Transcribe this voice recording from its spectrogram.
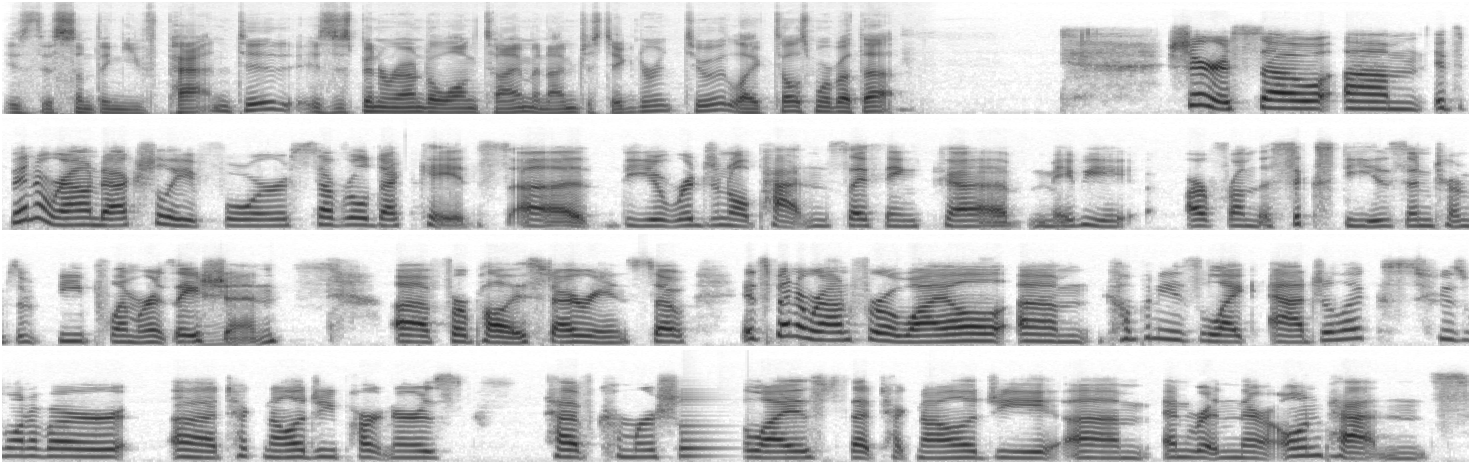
Is this something you've patented? Is this been around a long time and I'm just ignorant to it? Like, tell us more about that. Sure. So um, it's been around actually for several decades. Uh, the original patents, I think, uh, maybe are from the 60s in terms of depolymerization uh, for polystyrene. So it's been around for a while. Um, companies like Agilyx, who's one of our uh, technology partners, have commercialized that technology um, and written their own patents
